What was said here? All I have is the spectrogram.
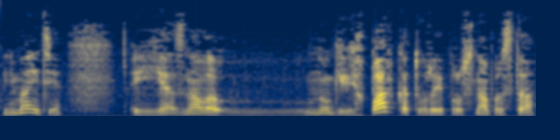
Понимаете? И я знала многих пар, которые просто-напросто,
